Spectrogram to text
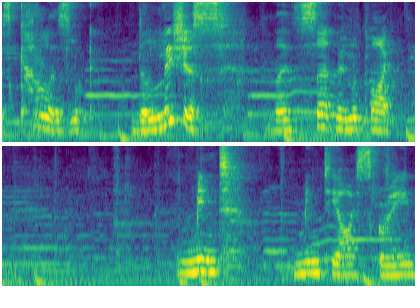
Those colours look delicious. They certainly look like mint, minty ice cream.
